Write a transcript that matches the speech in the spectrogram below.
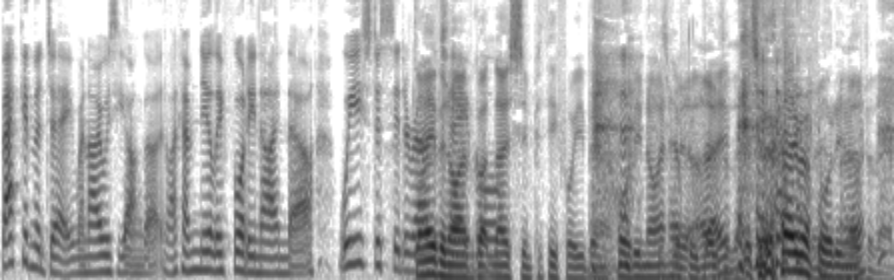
Back in the day when I was younger, like I'm nearly 49 now, we used to sit around Dave the and I have got no sympathy for you being 49, have we, we're over Dave? that. We're over 49. Over that.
